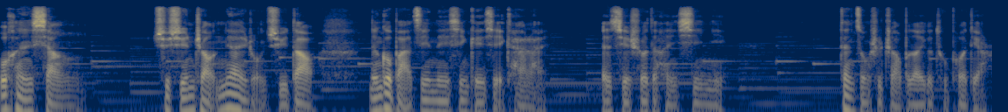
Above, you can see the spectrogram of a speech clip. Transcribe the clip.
我很想去寻找那样一种渠道，能够把自己内心给解开来，而且说的很细腻。但总是找不到一个突破点儿。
